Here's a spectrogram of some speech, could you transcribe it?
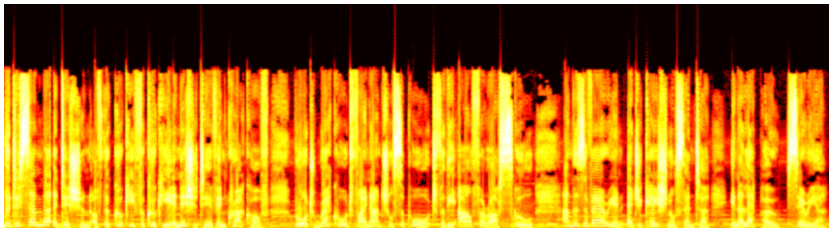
The December edition of the Cookie for Cookie initiative in Krakow brought record financial support for the Al Faras School and the Zavarian Educational Centre in Aleppo, Syria.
